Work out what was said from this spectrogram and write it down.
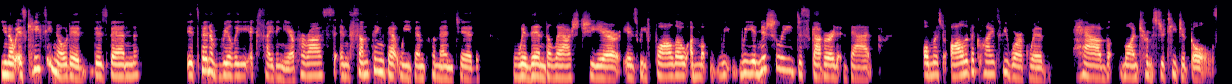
you know, as Casey noted, there's been it's been a really exciting year for us. And something that we've implemented within the last year is we follow a, we we initially discovered that almost all of the clients we work with have long-term strategic goals.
